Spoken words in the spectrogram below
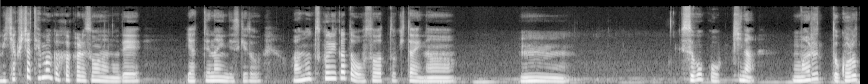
めちゃくちゃ手間がかかるそうなので、やってないんですけど、あの作り方を教わっておきたいなぁうん。すごく大きな、まるっとゴロッ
